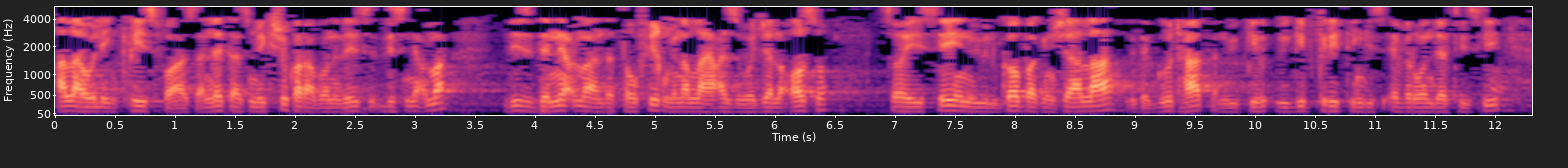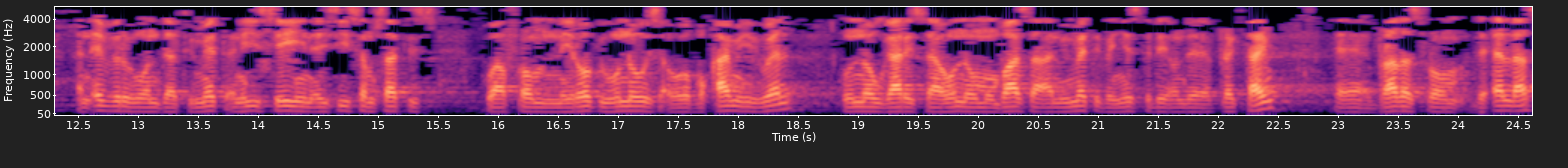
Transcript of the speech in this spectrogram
Allah will increase for us. And let us make shukr upon this, this ni'mah. This is the ni'mah and the tawfiq min Allah azza wa jalla also. So he's saying we will go back inshallah with a good heart and we give, we give greetings to everyone that we see and everyone that we met. And he's saying, I see some satis who are from Nairobi who knows our Muqami well, who know Garissa, who know Mombasa, and we met even yesterday on the break time. Uh, brothers from the elders,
